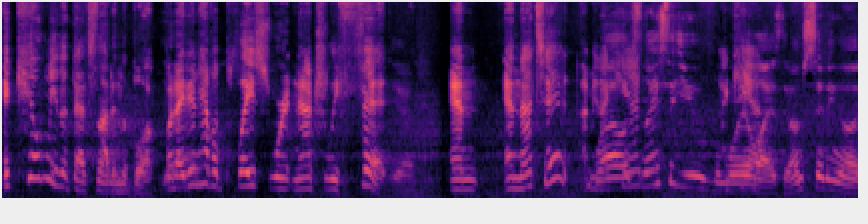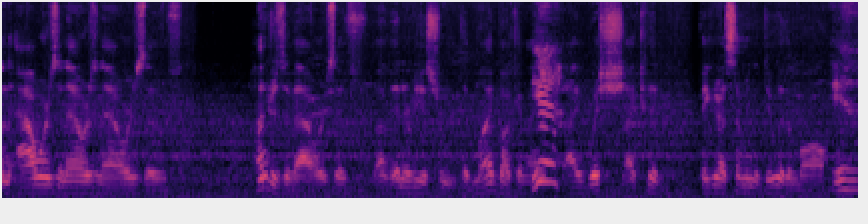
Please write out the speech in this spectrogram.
it killed me that that's not in the book, but I didn't have a place where it naturally fit, Yeah. and and that's it. I mean, well, I it's nice that you memorialized it. I'm sitting on hours and hours and hours of hundreds of hours of, of interviews from the, my book, and I, Yeah. I wish I could figure out something to do with them all. Yeah.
